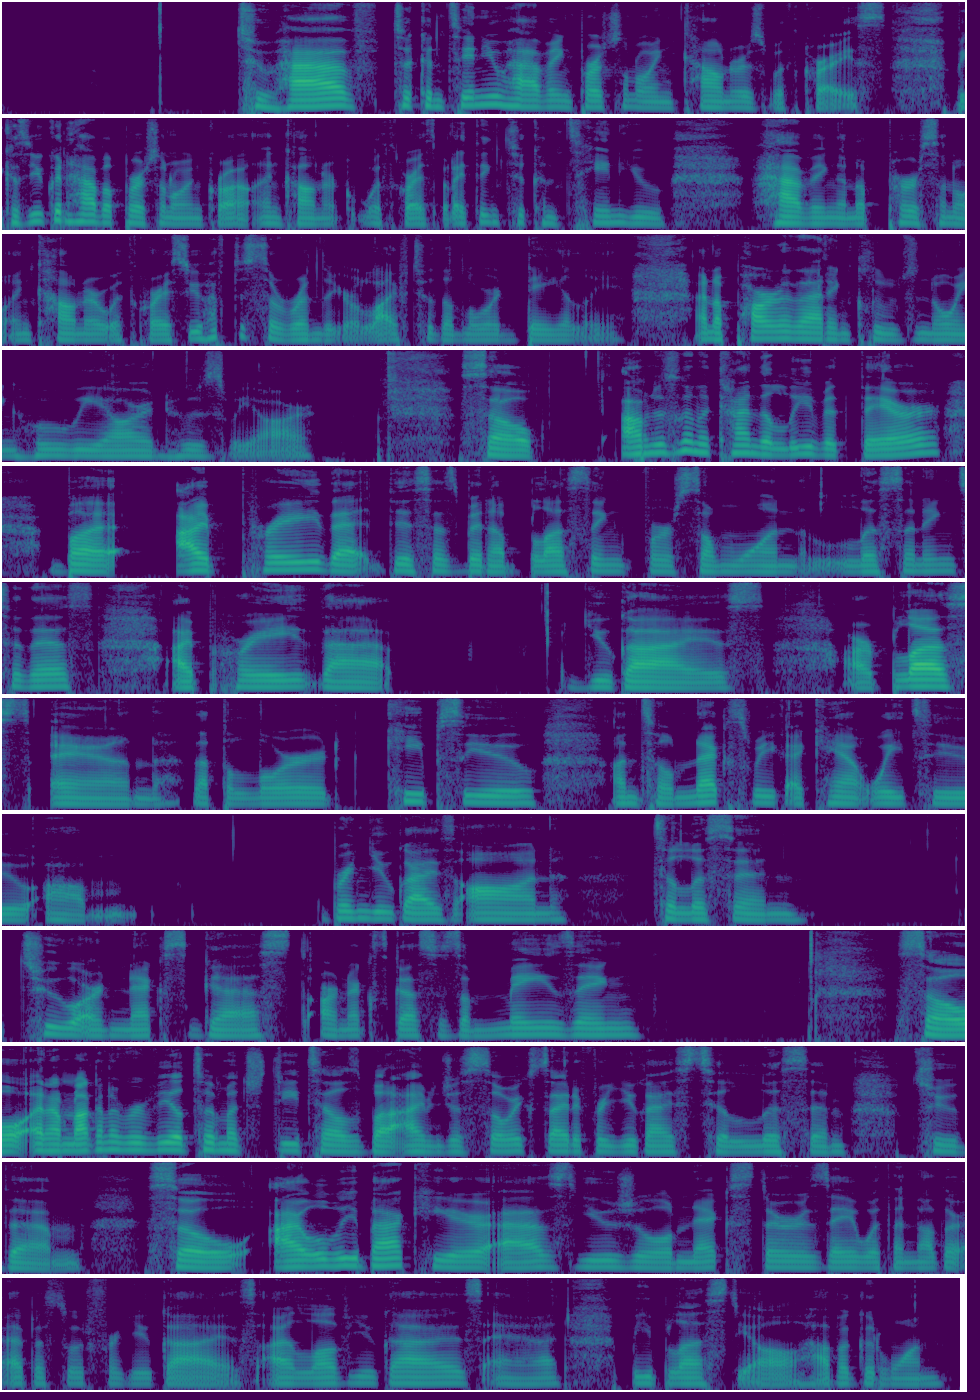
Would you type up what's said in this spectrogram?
to have to continue having personal encounters with Christ because you can have a personal encou- encounter with Christ but I think to continue having an, a personal encounter with Christ you have to surrender your life to the Lord daily and a part of that includes knowing who we are and whose we are so I'm just going to kind of leave it there but I pray that this has been a blessing for someone listening to this. I pray that you guys are blessed and that the Lord keeps you. Until next week, I can't wait to um, bring you guys on to listen to our next guest. Our next guest is amazing. So, and I'm not going to reveal too much details, but I'm just so excited for you guys to listen to them. So, I will be back here as usual next Thursday with another episode for you guys. I love you guys and be blessed, y'all. Have a good one.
